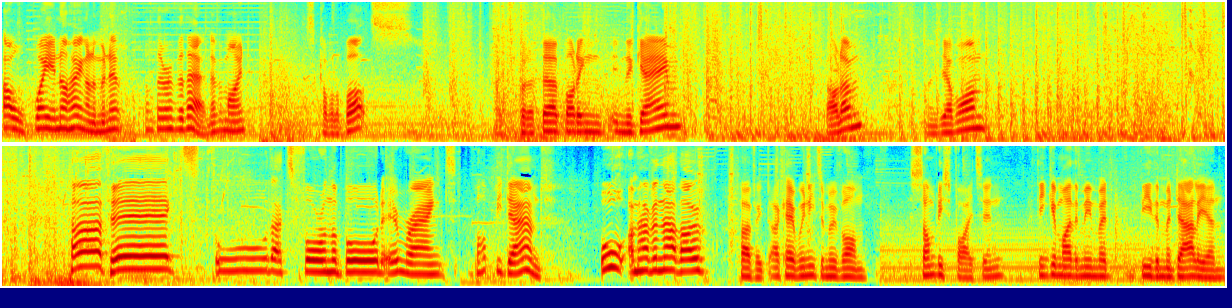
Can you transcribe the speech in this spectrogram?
Oh, wait, no, hang on a minute. Oh, they're over there. Never mind. There's a couple of bots. Let's put a third bot in, in the game. Got him. There's the other one. Perfect! Ooh, that's four on the board in ranked. Bot be damned. Oh, I'm having that though. Perfect. Okay, we need to move on. Somebody's fighting. I think it might be the medallion.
